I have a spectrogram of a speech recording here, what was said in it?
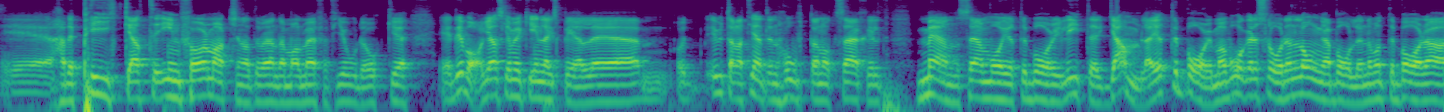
eh, hade pikat inför matchen, att det var det enda Malmö FF gjorde. Och eh, eh, det var ganska mycket inläggsspel, eh, utan att egentligen hota något särskilt. Men sen var Göteborg lite gamla Göteborg. Man vågade slå den långa bollen. Det var inte bara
